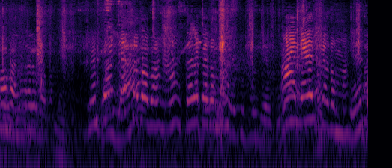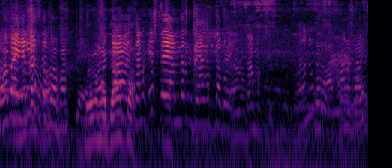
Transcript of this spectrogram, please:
బాబా. బాబా. చేస్తా బాబా ఆ, బాయ్.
